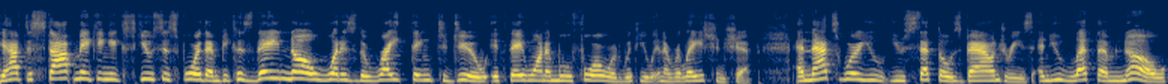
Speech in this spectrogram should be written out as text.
You have to stop making excuses for them because they know what is the right thing to do if they want to move forward with you in a relationship. And that's where you you set those boundaries and you let them know,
